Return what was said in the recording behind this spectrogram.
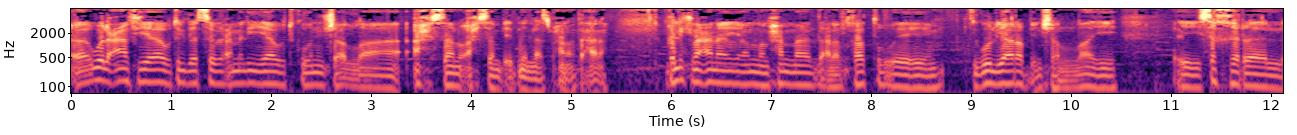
والعافية وتقدر تسوي عملية وتكون إن شاء الله أحسن وأحسن بإذن الله سبحانه وتعالى. خليك معنا يا أم محمد على الخط ويقول يا رب إن شاء الله يسخر ال-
